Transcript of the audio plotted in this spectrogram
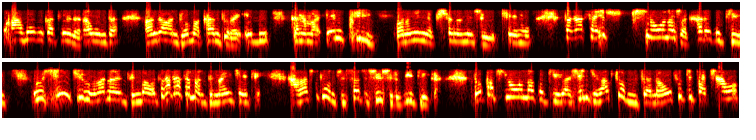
kwavo mukati menharaunda vanga vanhu vamakanzura edu kana mamp vanonyanya kushanda nezvemutemo saka saizvo tinoona zvakare kuti ruzhinji rwevana vedzimbabwe takatarisa madzimai chete havasi kutonzwisa kuti zvii zviri kuitika. Ndopatinoona kuti vazhinji vakutorwisanawo futi pachavo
